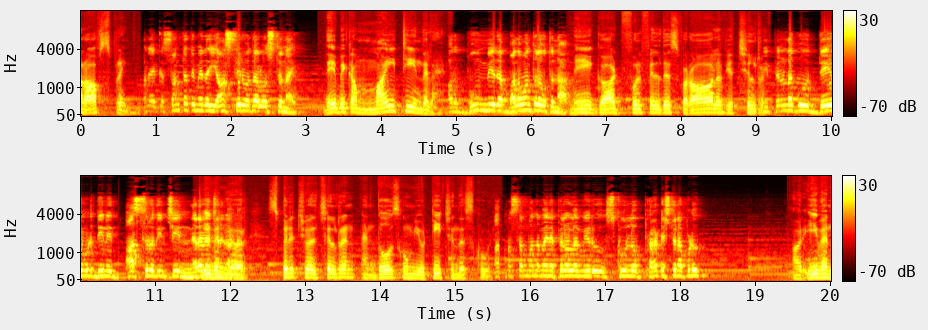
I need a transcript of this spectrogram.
our offspring. మన యొక్క సంతతి మీద ఈ ఆశీర్వాదాలు వస్తున్నాయి They become mighty in the land. వారు భూమి మీద బలవంతులవుతున్నారు May God fulfill this for all of your మీ children, పిల్లలకు దేవుడు దీన్ని ఆశీర్వదించి even నెరవేర్చను your spiritual children and those whom you teach in the school, ఆత్మ సంబంధమైన పిల్లలు మీరు స్కూల్లో ప్రకటిస్తున్నప్పుడు or even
